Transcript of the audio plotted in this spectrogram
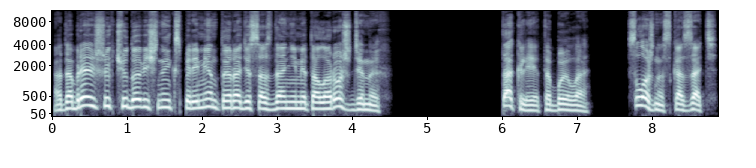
«Одобряешь их чудовищные эксперименты ради создания металлорожденных?» Так ли это было? Сложно сказать.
